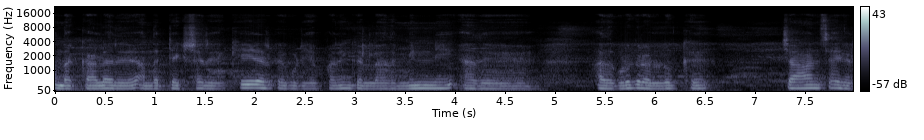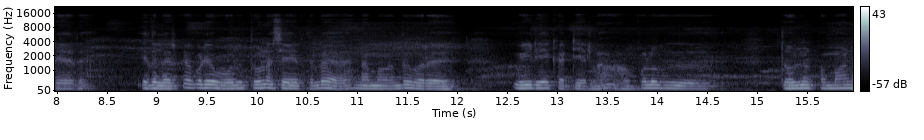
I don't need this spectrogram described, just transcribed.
அந்த கலரு அந்த டெக்ஸ்சரு கீழே இருக்கக்கூடிய பளிங்கல்ல அது மின்னி அது அது கொடுக்குற லுக்கு சான்ஸே கிடையாது. இதில் இருக்கக்கூடிய ஒரு தூணை செய்கிறதுல நம்ம வந்து ஒரு வீடே கட்டிடலாம். அவ்வளவு தொழில்நுட்பமான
